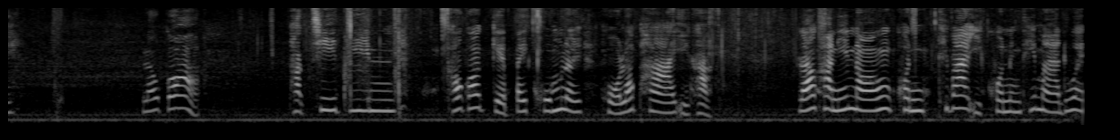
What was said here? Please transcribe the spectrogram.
ย แล้วก็ผักชีจีนเขาก็เก็บไปคุ้มเลย โหระพาอีกค่ะ แล้วคราวนี้น้องคนที่ว่าอีกคนหนึ่งที่มาด้วย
